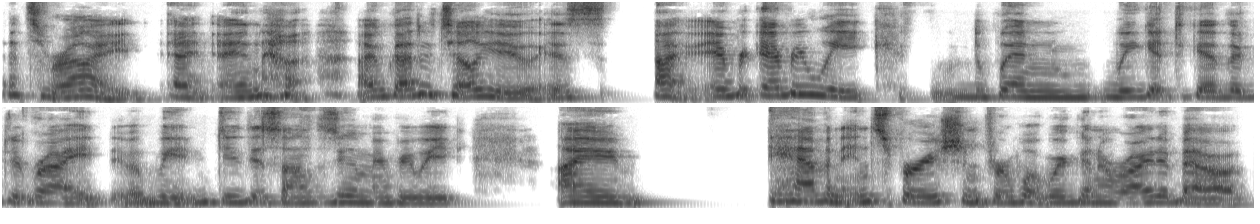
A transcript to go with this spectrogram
That's right. And, and I've got to tell you, is uh, every every week when we get together to write, uh, we do this on Zoom every week. I have an inspiration for what we're going to write about.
